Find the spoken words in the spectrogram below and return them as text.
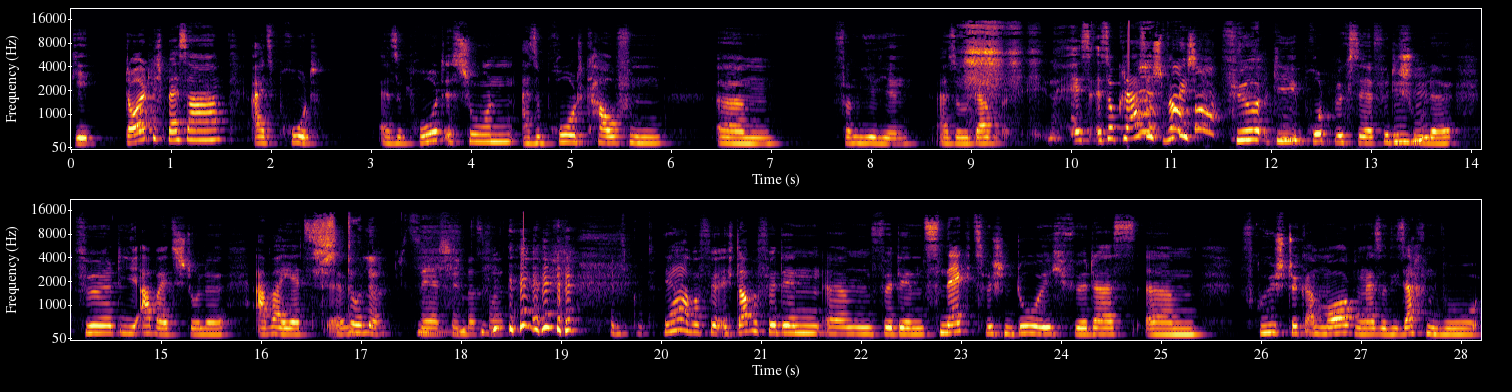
geht deutlich besser als Brot. Also Brot ist schon, also Brot kaufen ähm, Familien. Also da ist, so klassisch wirklich für die Brotbüchse, für die Schule, für die Arbeitsstulle. Aber jetzt ähm, Stulle. Sehr schön das Wort. Finde ich gut. ja, aber für ich glaube für den ähm, für den Snack zwischendurch, für das ähm, Frühstück am Morgen, also die Sachen, wo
